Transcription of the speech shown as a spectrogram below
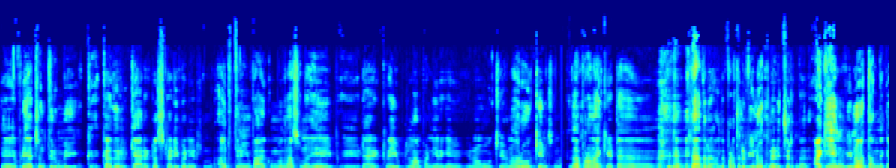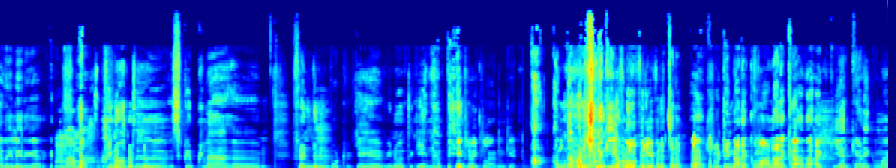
எப்படியாச்சும் திரும்பி கதிர் கேரக்டர் ஸ்டடி பண்ணிட்டு இருந்தேன். அவர் திரும்பி பார்க்கும்போது நான் சொன்னேன் ஏ இப்போ டேரக்டரே இப்படிலாம் பண்ணியிருக்கேன். இதெல்லாம் ஓகேவானா அவர் ஓகேன்னு சொன்னேன். இது அப்புறம் நான் கேட்டேன் ஏன்னா அதில் அந்த படத்தில் வினோத் நடிச்சிருந்தார். அகெயின் வினோத் அந்த கதையில் இருக்காரு. ம் ஆமா. வினோத் ஸ்கிரிப்டில் ஃப்ரெண்டுன்னு போட்டிருக்கே வினோத்துக்கு என்ன பேர் வைக்கலாம்னு கேட்டேன். அந்த மனுஷனுக்கு எவ்வளோ பெரிய பிரச்சனை? ஷூட்டிங் நடக்குமா நடக்காதா? கியர் கிடைக்குமா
